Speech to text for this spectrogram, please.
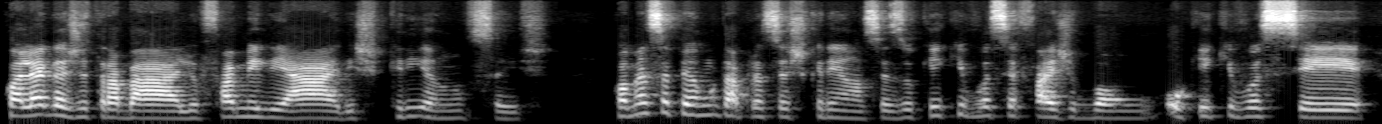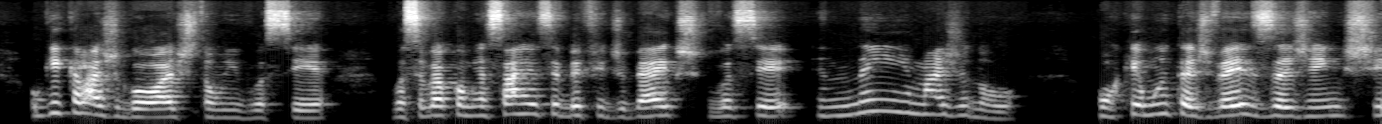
colegas de trabalho, familiares, crianças. Começa a perguntar para essas crianças o que, que você faz de bom, o que, que você, o que, que elas gostam em você. Você vai começar a receber feedbacks que você nem imaginou, porque muitas vezes a gente,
